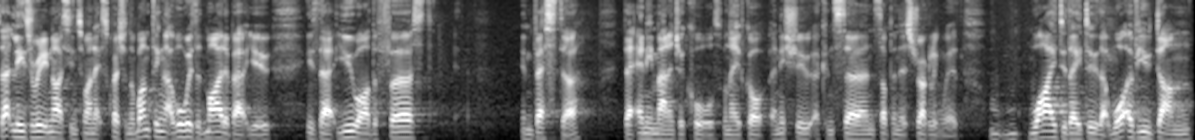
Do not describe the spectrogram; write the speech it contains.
So that leads really nicely into my next question. The one thing that I've always admired about you is that you are the first investor that any manager calls when they've got an issue, a concern, something they're struggling with. Why do they do that? What have you done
